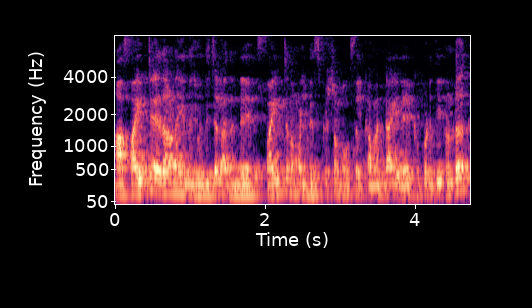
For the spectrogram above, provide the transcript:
ആ സൈറ്റ് ഏതാണ് എന്ന് ചോദിച്ചാൽ അതിന്റെ സൈറ്റ് നമ്മൾ ഡിസ്ക്രിപ്ഷൻ ബോക്സിൽ കമന്റായി രേഖപ്പെടുത്തിയിട്ടുണ്ട്.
